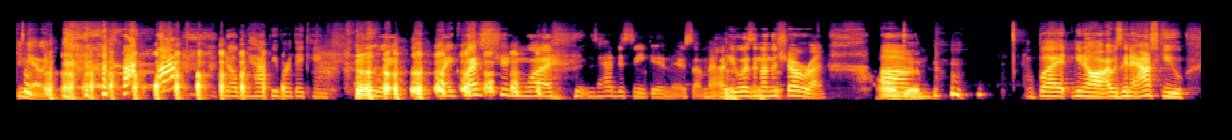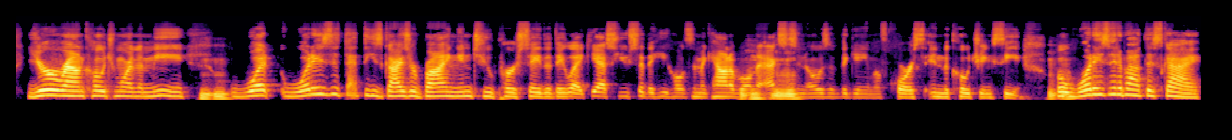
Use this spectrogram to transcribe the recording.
Yeah, No, but happy birthday, King. Anyway, my question was had to sneak in there somehow. He wasn't on the show run. All good. But you know, I was going to ask you. You're around Coach more than me. Mhm. What what is it that these guys are buying into per se that they like? Yes, you said that he holds them accountable in the X's and O's of the game, of course, in the coaching seat. Mhm. But what is it about this guy?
